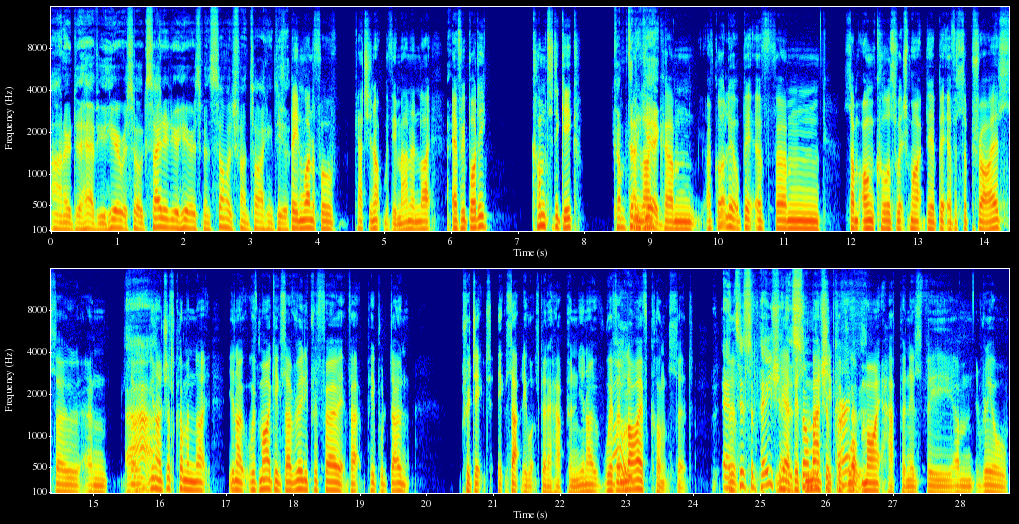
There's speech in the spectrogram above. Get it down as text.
honored to have you here. We're so excited you're here. It's been so much fun talking to you. It's been wonderful catching up with you, man. And like everybody, come to the gig. Come to the like, gig. um, I've got a little bit of um, some encores, which might be a bit of a surprise. So, and so Ah. you know, just come and like, you know, with my gigs, I really prefer it that people don't predict exactly what's going to happen. You know, with a Oh. live concert, Anticipation yeah, is this so magic of what might happen is the um, real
